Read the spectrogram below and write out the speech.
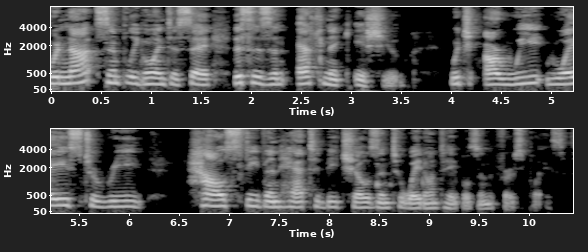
we're not simply going to say, this is an ethnic issue, which are we ways to read how Stephen had to be chosen to wait on tables in the first place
